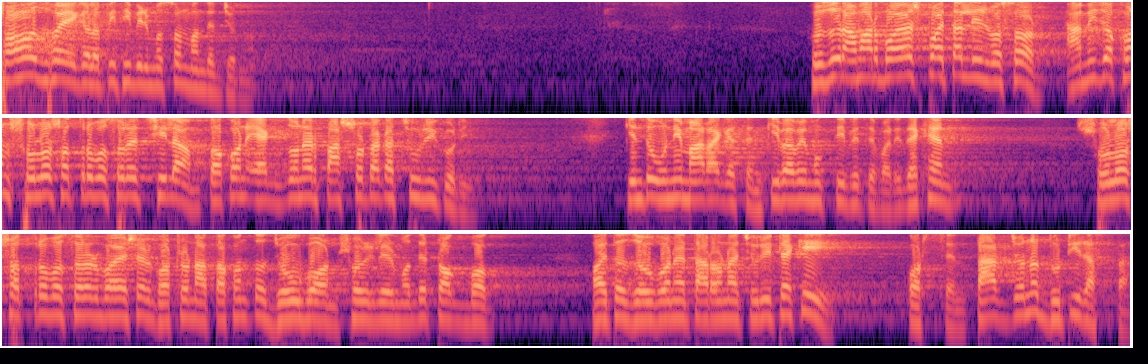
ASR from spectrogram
সহজ হয়ে গেল পৃথিবীর মুসলমানদের জন্য। হুজুর, আমার বয়স পঁয়তাল্লিশ বছর। আমি যখন ষোলো সতেরো বছরের ছিলাম, তখন একজনের পাঁচশো টাকা চুরি করি। কিন্তু উনি মারা গেছেন, কীভাবে মুক্তি পেতে পারি? দেখেন, ষোলো সতেরো বছরের বয়সের ঘটনা, তখন তো যৌবন, শরীরের মধ্যে টকবক। হয়তো যৌবনের তাড়না চুরিটা কি? করছেন। তার জন্য দুটি রাস্তা।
